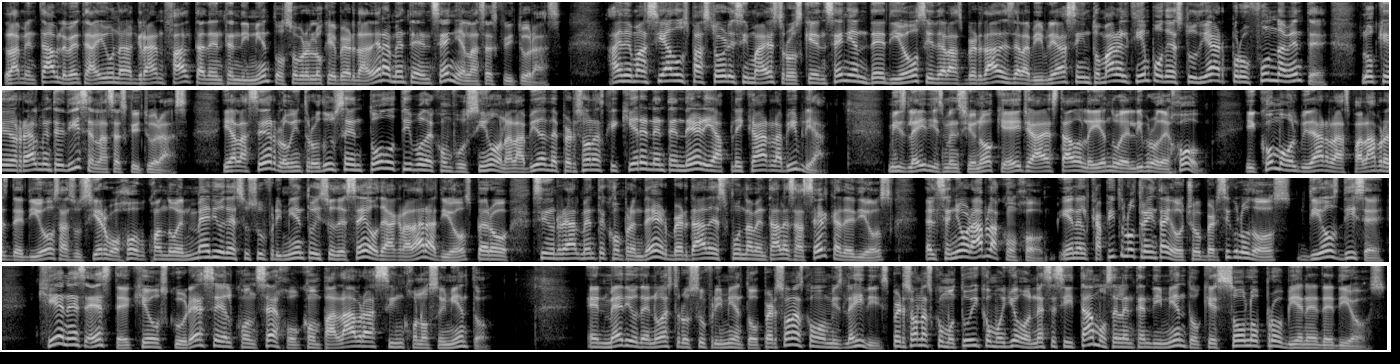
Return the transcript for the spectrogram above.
Lamentablemente hay una gran falta de entendimiento sobre lo que verdaderamente enseñan las escrituras. Hay demasiados pastores y maestros que enseñan de Dios y de las verdades de la Biblia sin tomar el tiempo de estudiar profundamente lo que realmente dicen las escrituras. Y al hacerlo introducen todo tipo de confusión a la vida de personas que quieren entender y aplicar la Biblia. Miss Ladies mencionó que ella ha estado leyendo el libro de Job, y cómo olvidar las palabras de Dios a su siervo Job cuando en medio de su sufrimiento y su deseo de agradar a Dios, pero sin realmente comprender verdades fundamentales acerca de Dios, el Señor habla con Job, y en el capítulo 38, versículo 2, Dios dice, ¿quién es este que oscurece el consejo con palabras sin conocimiento? En medio de nuestro sufrimiento, personas como mis ladies, personas como tú y como yo, necesitamos el entendimiento que solo proviene de Dios.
